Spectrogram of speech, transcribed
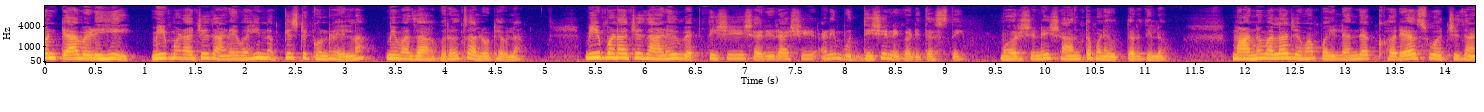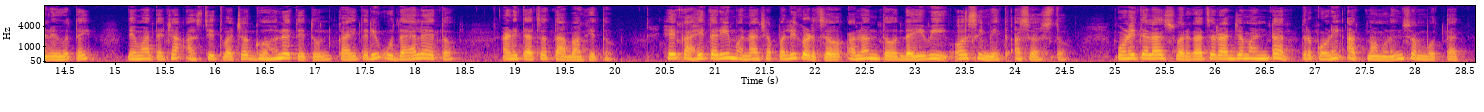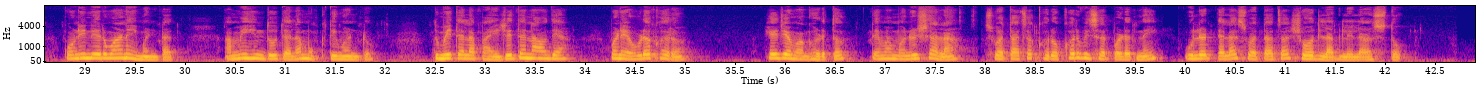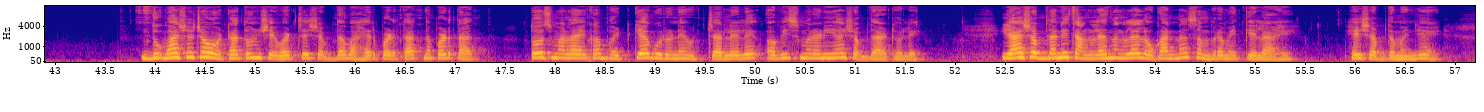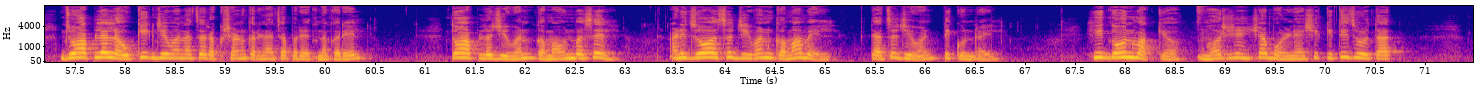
पण त्यावेळीही मीपणाची जाणीवही नक्कीच टिकून राहील ना? मी माझा आग्रह चालू ठेवला. मीपणाची जाणीव व्यक्तीशी शरीराशी आणि बुद्धीशी निगडीत असते. महर्षीने शांतपणे उत्तर दिलं. मानवाला जेव्हा पहिल्यांदा खऱ्या स्वची जाणीव होते तेव्हा त्याच्या अस्तित्वाच्या गहनतेतून काहीतरी उदयाला येतं आणि त्याचा ताबा घेतं. हे काहीतरी मनाच्या पलीकडचं अनंत दैवी असीमित असं असतं. कोणी त्याला स्वर्गाचं राज्य म्हणतात तर कोणी आत्मा म्हणून संबोधतात. कोणी निर्वाणही म्हणतात. आम्ही हिंदू त्याला मुक्ती म्हणतो. तुम्ही त्याला पाहिजे ते नाव द्या. पण एवढं खरं? हे जेव्हा घडतं तेव्हा मनुष्याला स्वतःचा खरोखर विसर पडत नाही. उलट त्याला स्वतःचा शोध लागलेला असतो. दुभाषाच्या ओठातून शेवटचे शब्द बाहेर पडतात न पडतात तोच मला एका भटक्या गुरुने उच्चारलेले अविस्मरणीय शब्द आठवले. या शब्दांनी चांगल्या चांगल्या लोकांना संभ्रमित केलं आहे. हे शब्द म्हणजे जो आपल्या लौकिक जीवनाचं रक्षण करण्याचा प्रयत्न करेल तो आपलं जीवन गमावून बसेल आणि जो असं जीवन गमावेल त्याचं जीवन टिकून राहील. ही दोन वाक्य महर्षींच्या बोलण्याशी किती जुळतात?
